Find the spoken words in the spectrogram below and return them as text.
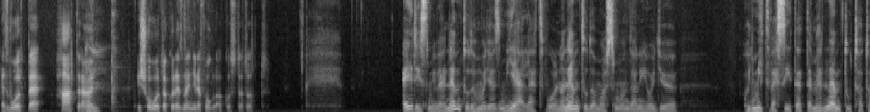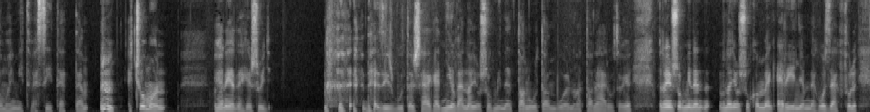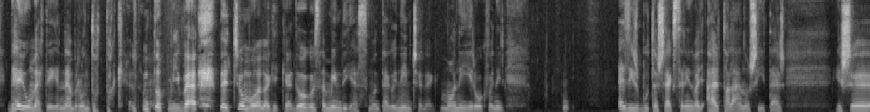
Ez volt-e hátrány, és ha volt, akkor ez mennyire foglalkoztatott? Egyrészt, mivel nem tudom, hogy az milyen lett volna, nem tudom azt mondani, hogy, hogy mit veszítettem, mert nem tudhatom, hogy mit veszítettem. Egy csomóan olyan érdekes, hogy de ez is butaság, hát nyilván nagyon sok mindent tanultam volna a tanároktól, de nagyon, sok minden, nagyon sokan meg erényemnek hozzák föl, de jó, mert téged nem rontottak el, nem tudom mivel, de egy csomóan, akikkel dolgoztam, mindig ezt mondták, hogy nincsenek manírok, vagy nincs, ez is butaság szerint, vagy általánosítás. És ö,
